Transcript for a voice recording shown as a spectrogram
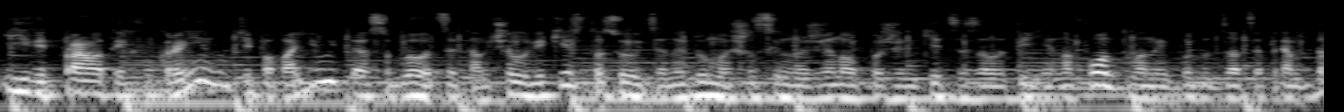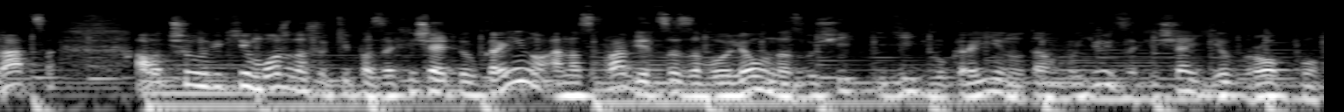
і відправити їх в Україну. Типу, воюйте, особливо це там чоловіків стосується. Не думаю, що сильно жінок, бо жінки це золотий генофонд, вони будуть за це прям дратися. А от чоловіків можна, що типу, захищайте Україну, а насправді це завуальовано звучить їдь в Україну, там воюй, захищай Європу.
